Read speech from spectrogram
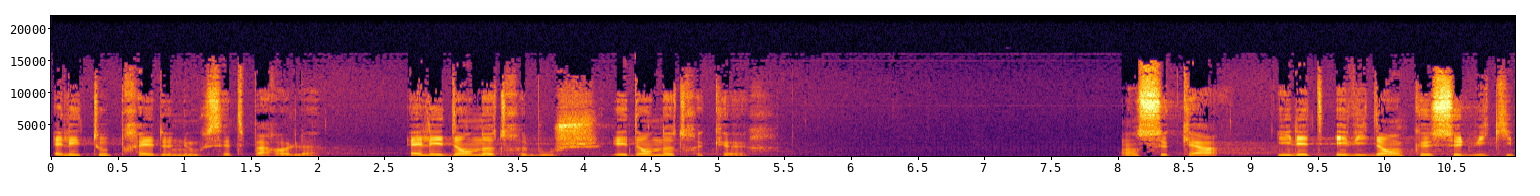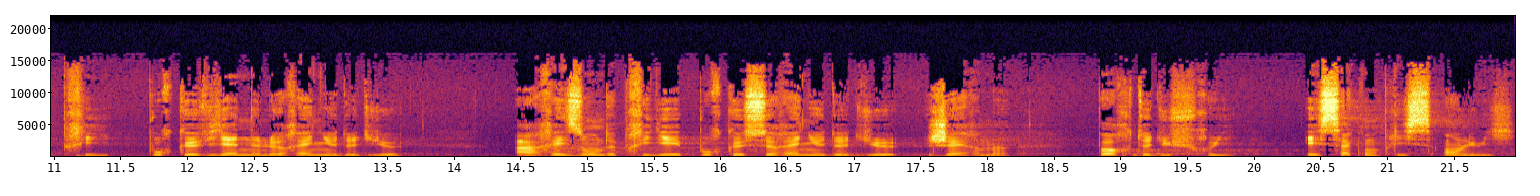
Elle est tout près de nous, cette parole. Elle est dans notre bouche et dans notre cœur. En ce cas, il est évident que celui qui prie pour que vienne le règne de Dieu a raison de prier pour que ce règne de Dieu germe, porte du fruit et s'accomplisse en lui.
